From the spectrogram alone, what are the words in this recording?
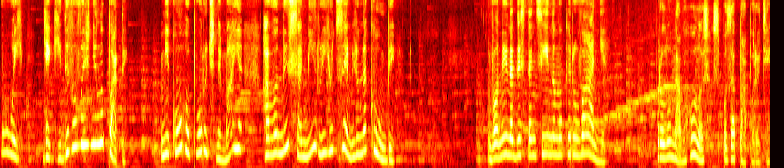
Ой, які дивовижні лопати. Нікого поруч немає, а вони самі риють землю на клумбі. Вони на дистанційному керуванні, пролунав голос з-поза папороті.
